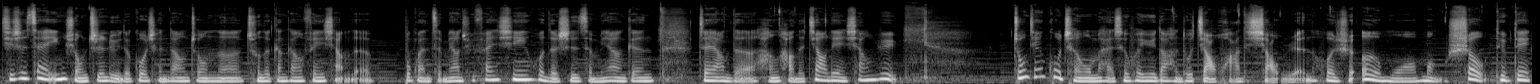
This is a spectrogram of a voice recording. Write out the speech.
其实，在英雄之旅的过程当中呢，除了刚刚分享的，不管怎么样去翻新，或者是怎么样跟这样的很好的教练相遇。中间过程，我们还是会遇到很多狡猾的小人，或者是恶魔猛兽，对不对？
